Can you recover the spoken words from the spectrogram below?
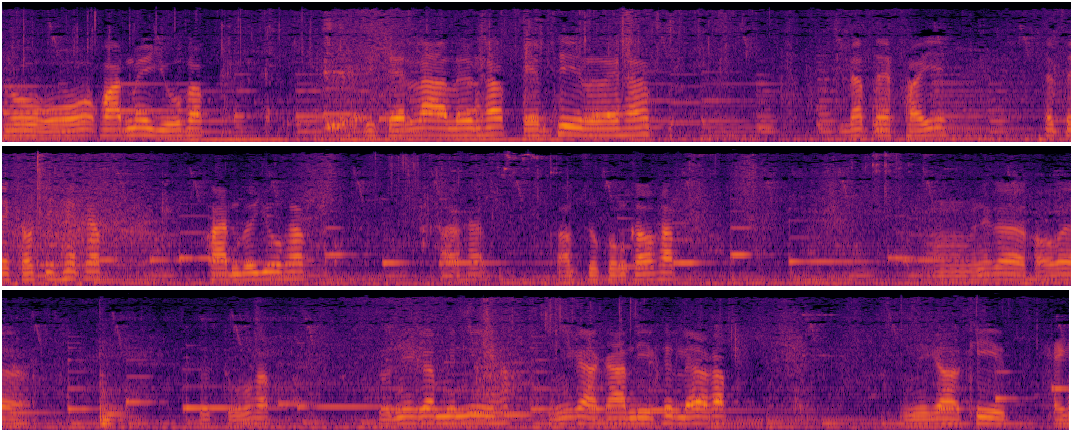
โอ้โหควันไม่อยู่ครับ พี่แสนล่าเริงครับเต็มที่เลยครับ แล้วแต่ไผแล้วแต่เขาสิเฮ็ดครับผ่านไปอยู่ครับเอาครับ ความสุขของเขาครับอันนี้ก็เขาก็ถูๆครับ ตัวนี้ก็มินนี่ครับอันนี้ก็อาการดีขึ้นแล้วครับอันนี้ก็ขี้แข็ง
